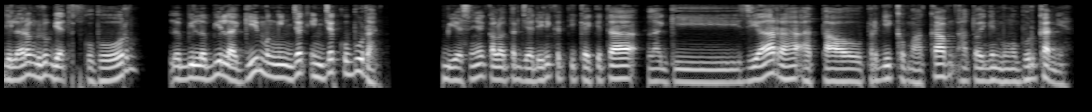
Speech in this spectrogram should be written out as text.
dilarang duduk di atas kubur lebih-lebih lagi menginjak-injak kuburan. Biasanya kalau terjadi ini ketika kita lagi ziarah atau pergi ke makam atau ingin menguburkannya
